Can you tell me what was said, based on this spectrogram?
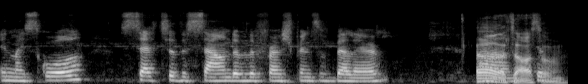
in my school set to the sound of the Fresh Prince of Bel Air. Oh, that's Um, awesome.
